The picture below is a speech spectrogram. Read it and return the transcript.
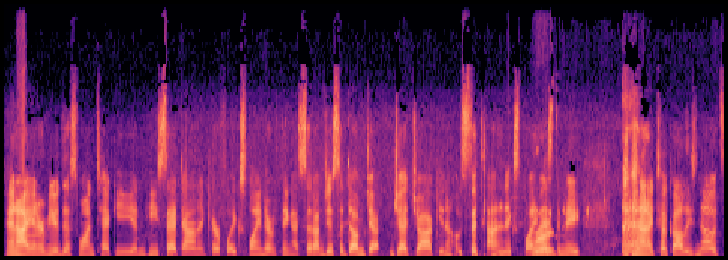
And I interviewed this one techie, and he sat down and carefully explained everything. I said, I'm just a dumb jet, jet jock, you know, sit down and explain this to me. and I took all these notes,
